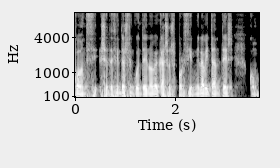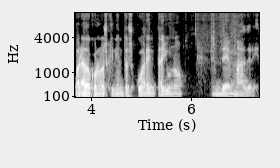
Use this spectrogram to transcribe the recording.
con 759 casos por 100.000 habitantes comparado con los 541 de Madrid.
